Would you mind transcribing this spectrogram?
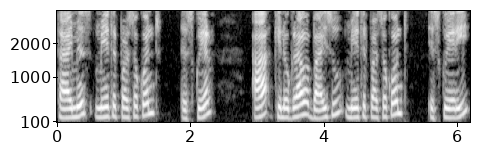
times meter per second square. A kilograama baay'isuu meetir per second squareii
